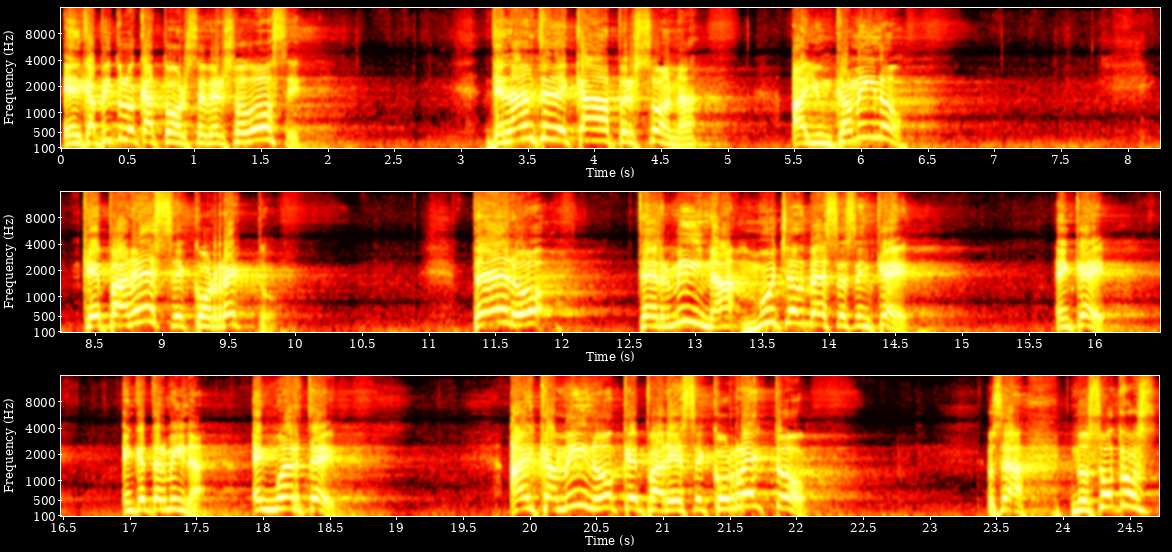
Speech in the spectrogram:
en el capítulo 14, verso 12, delante de cada persona hay un camino que parece correcto, pero termina muchas veces en qué? ¿En qué? ¿En qué termina? En muerte. Hay camino que parece correcto, O sea, nosotros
